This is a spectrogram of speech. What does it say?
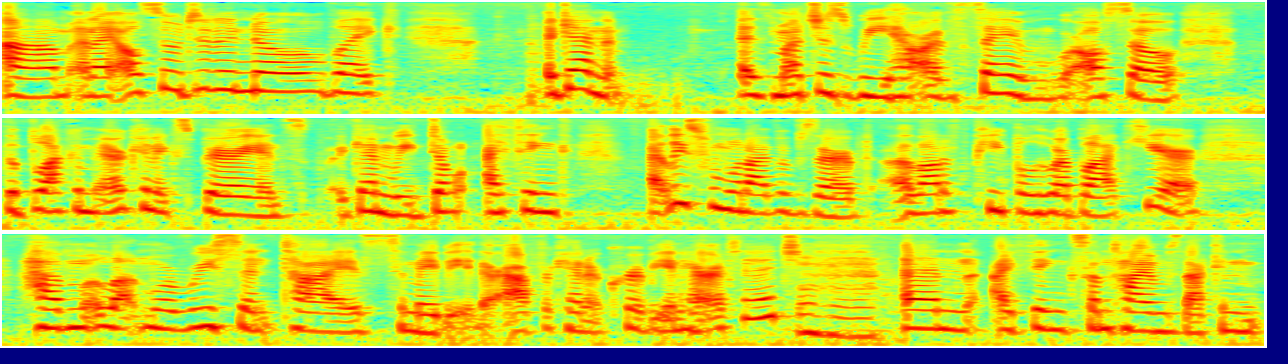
Um, and I also didn't know, like, again, as much as we are the same, we're also the Black American experience. Again, we don't. I think, at least from what I've observed, a lot of people who are Black here have a lot more recent ties to maybe their African or Caribbean heritage, mm-hmm. and I think sometimes that can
